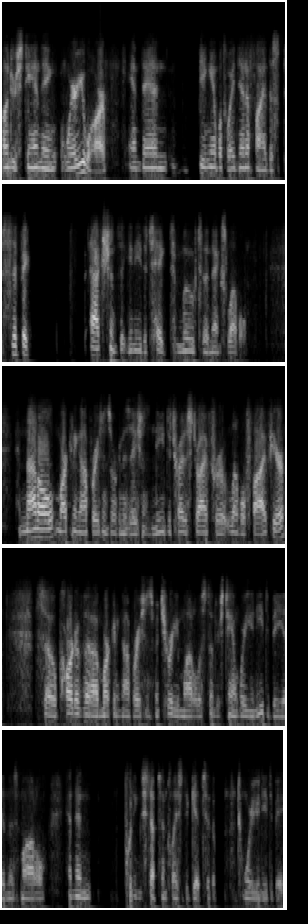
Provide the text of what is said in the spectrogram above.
understanding where you are and then being able to identify the specific actions that you need to take to move to the next level. And not all marketing operations organizations need to try to strive for level five here. So part of the marketing operations maturity model is to understand where you need to be in this model and then putting steps in place to get to the to where you need to be.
